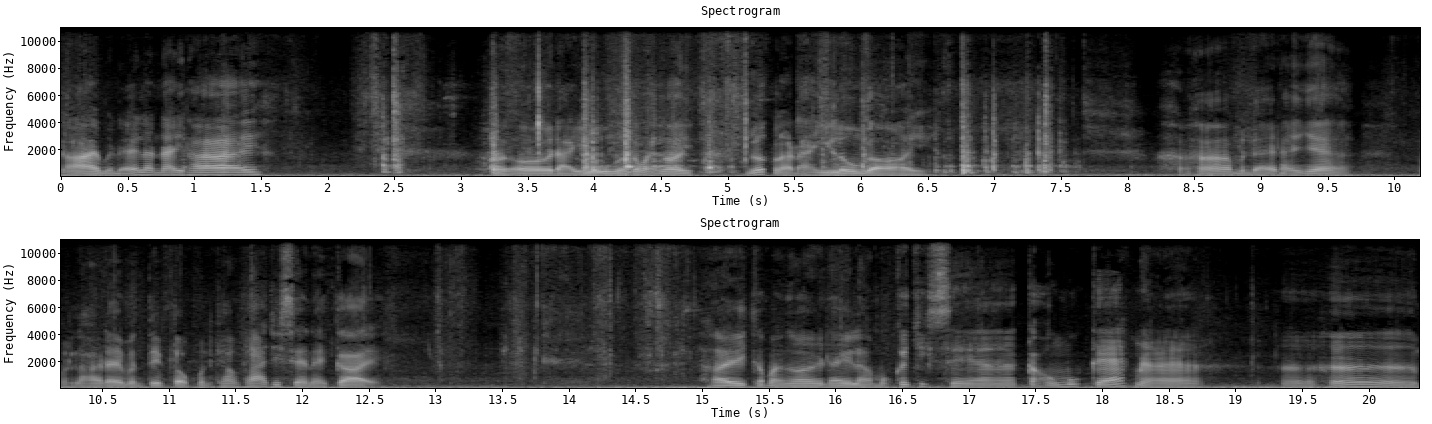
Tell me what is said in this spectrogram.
Rồi mình để lên đây thôi. Trời ơi đầy luôn rồi các bạn ơi. Rất là đầy luôn rồi hả? Mình để đây nha. Mình lại đây mình tiếp tục mình khám phá chiếc xe này coi. Hey, các bạn ơi đây là một cái chiếc xe cẩu mút cát nè. Uh,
